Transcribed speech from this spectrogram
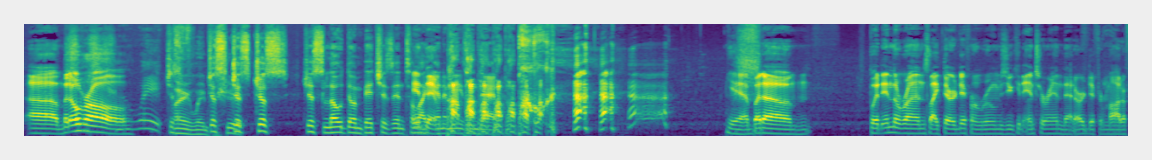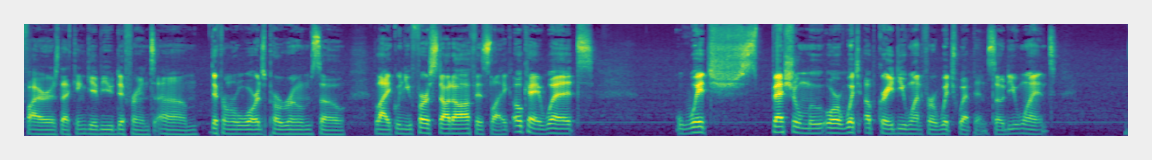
Um, but overall, Wait, I ain't waiting just, for just, just, just, just load them bitches into and like enemies pop, and pop, then pop, pop, pop, pop, pop. yeah, but um, but in the runs, like there are different rooms you can enter in that are different modifiers that can give you different um different rewards per room. So like when you first start off, it's like okay, what which special move or which upgrade do you want for which weapon? So do you want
